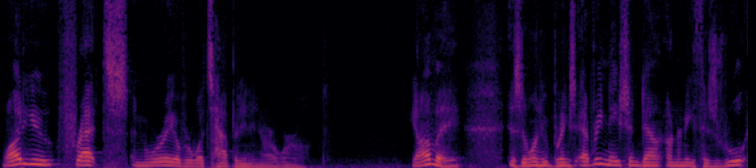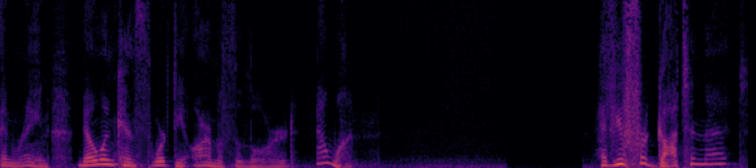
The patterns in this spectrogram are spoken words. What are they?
Why do you fret and worry over what's happening in our world? Yahweh is the one who brings every nation down underneath his rule and reign. No one can thwart the arm of the Lord. No one. Have you forgotten that?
